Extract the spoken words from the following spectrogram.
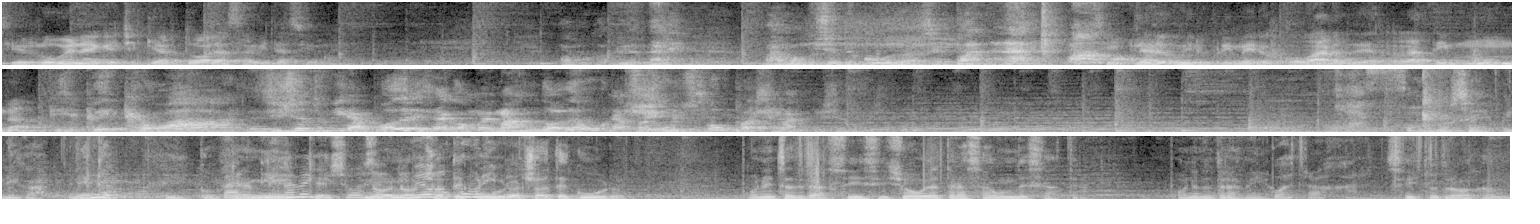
Sí, Rubén, hay que chequear todas las habitaciones. Vamos, campeón, dale. Vamos, que yo te cubro las espaldas, dale. Vamos. Sí, claro que voy a ir primero, cobarde, rata inmunda. ¿Qué, qué cobarde? Si yo tuviera poderes, algo me mando de una. Soy un Superman. No sé, vení acá, vení acá. ¿sí? Confía en mí. que- que yo no, te no, yo te cubro, yo te cubro. Ponete atrás, ¿sí? Si yo voy atrás hago un desastre. Ponete atrás mío. Puedes trabajar. Sí, estoy trabajando.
